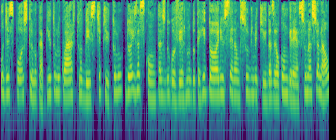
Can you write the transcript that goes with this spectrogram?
o disposto no capítulo 4 deste título. 2. As contas do governo do território serão submetidas ao Congresso Nacional,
